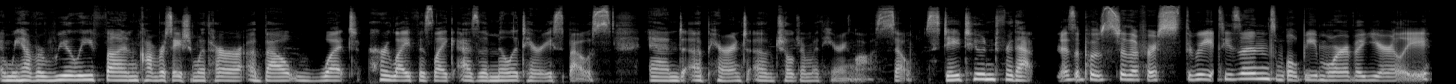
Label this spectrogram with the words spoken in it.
and we have a really fun conversation with her about what her life is like as a military spouse and a parent of children with hearing loss. So stay tuned for that. As opposed to the first three seasons, will be more of a yearly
